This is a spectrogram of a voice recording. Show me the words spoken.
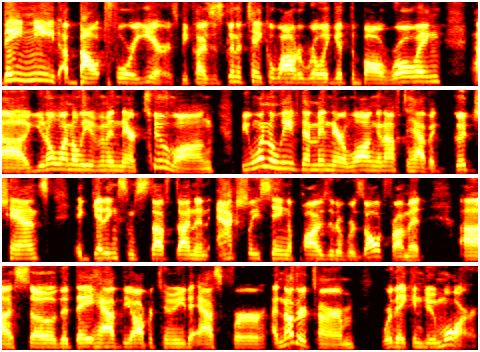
they need about four years because it's going to take a while to really get the ball rolling. Uh, you don't want to leave them in there too long, but you want to leave them in there long enough to have a good chance at getting some stuff done and actually seeing a positive result from it uh, so that they have the opportunity to ask for another term where they can do more.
